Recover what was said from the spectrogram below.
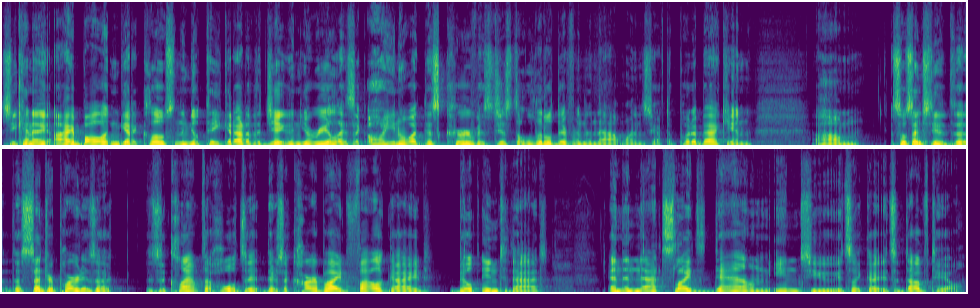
So you kind of eyeball it and get it close, and then you'll take it out of the jig, and you'll realize like, oh, you know what, this curve is just a little different than that one, so you have to put it back in. Um, so essentially, the the center part is a is a clamp that holds it. There's a carbide file guide built into that, and then that slides down into it's like a it's a dovetail,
